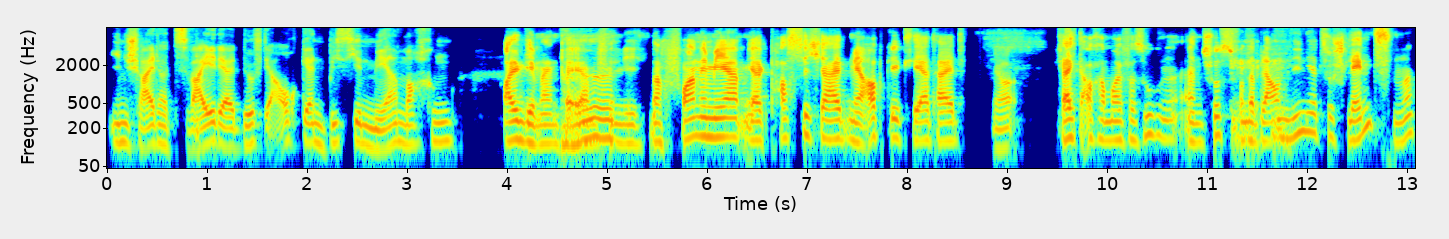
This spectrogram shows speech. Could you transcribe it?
Inscheid hat zwei, der dürfte auch gern ein bisschen mehr machen allgemein bei ihm, finde ich. Nach vorne mehr, mehr Passsicherheit, mehr Abgeklärtheit. Ja. Vielleicht auch einmal versuchen, einen Schuss von der blauen Linie zu schlenzen. Ne?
